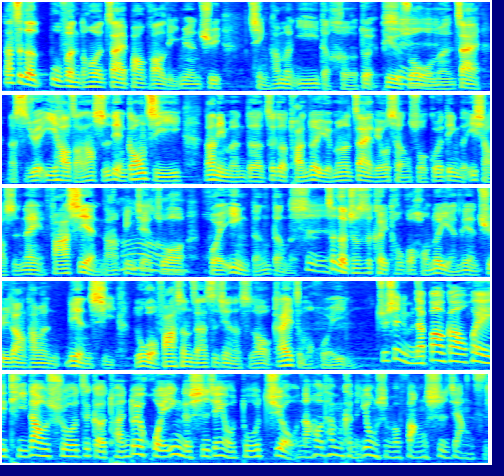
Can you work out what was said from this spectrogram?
那这个部分都会在报告里面去请他们一一的核对。譬如说，我们在呃十月一号早上十点攻击，那你们的这个团队有没有在流程所规定的一小时内发现，然后并且做回应等等的？是这个就是可以透过红队演练去让他们练习，如果发生这样事件的时候该怎么回应。就是你们的报告会提到说，这个团队回应的时间有多久，然后他们可能用什么方式这样子？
